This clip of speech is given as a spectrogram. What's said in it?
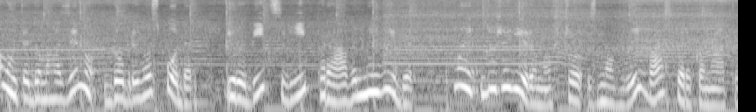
Прямуйте до магазину Добрий господар і робіть свій правильний вибір. Ми дуже віримо, що змогли вас переконати.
